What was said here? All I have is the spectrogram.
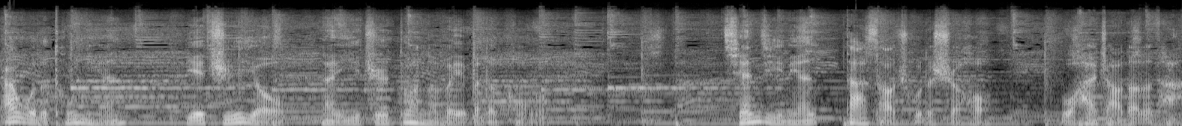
而我的童年，也只有那一只断了尾巴的恐龙。前几年大扫除的时候。我还找到了它，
